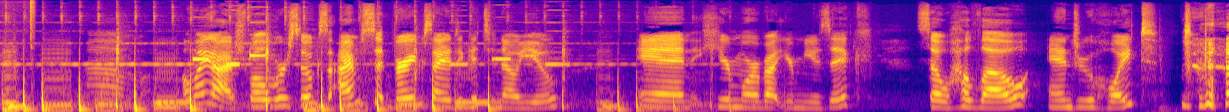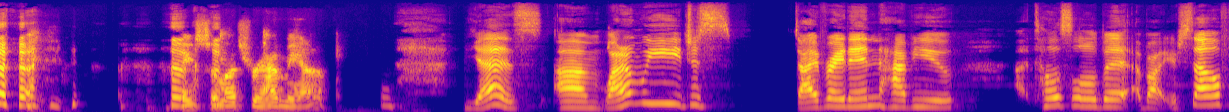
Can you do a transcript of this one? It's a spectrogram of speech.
Um, oh my gosh, well, we're so excited. I'm so- very excited to get to know you and hear more about your music. So, hello, Andrew Hoyt. Thanks so much for having me on. Yes. Um, why don't we just dive right in? Have you uh, tell us a little bit about yourself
